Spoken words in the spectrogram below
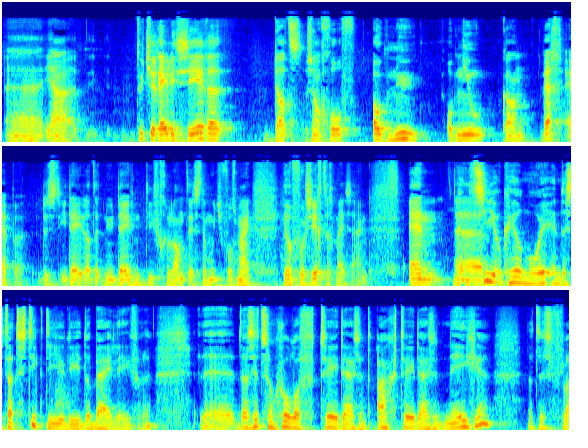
eh, ja, doet je realiseren dat zo'n golf ook nu opnieuw kan wegappen. Dus het idee dat het nu definitief geland is, daar moet je volgens mij heel voorzichtig mee zijn. En, Ja, eh, dat zie je ook heel mooi in de statistiek die jullie erbij leveren. Eh, daar zit zo'n golf 2008, 2009. Dat is eh,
